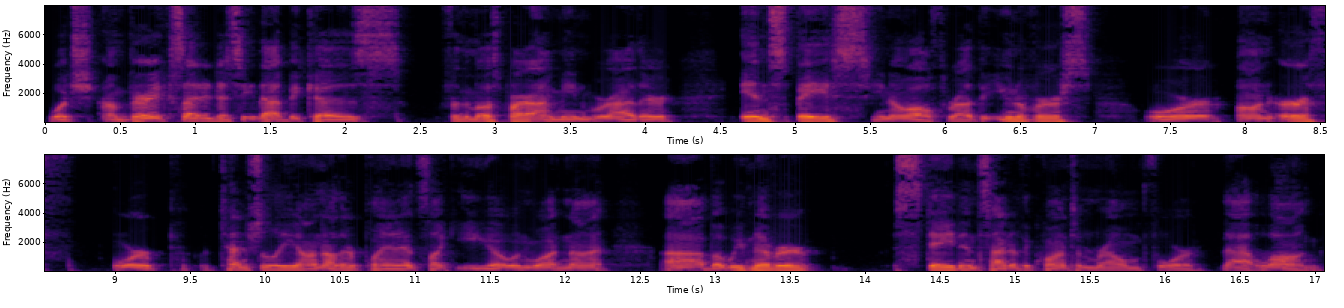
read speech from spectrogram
which I'm very excited to see that because for the most part, I mean, we're either in space, you know, all throughout the universe, or on Earth, or potentially on other planets like Ego and whatnot. Uh, but we've never stayed inside of the quantum realm for that long.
